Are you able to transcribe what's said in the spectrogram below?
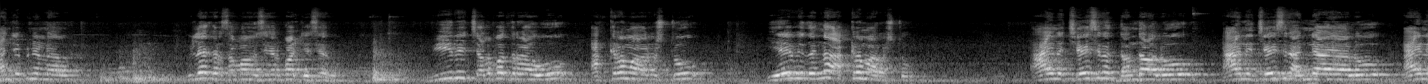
అని చెప్పి నిన్న విలేకరు సమావేశం ఏర్పాటు చేశారు. వీరి చలపతిరావు అక్రమ అరెస్టు ఏ విధంగా అక్రమ అరెస్టు? ఆయన చేసిన దందాలు ఆయన చేసిన అన్యాయాలు ఆయన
